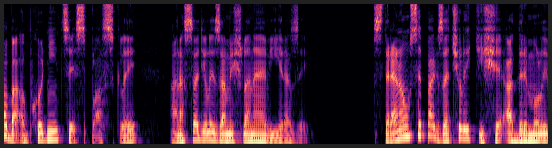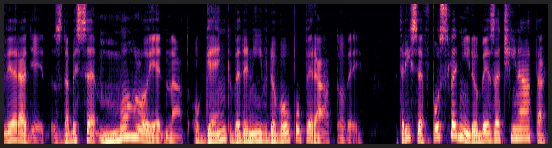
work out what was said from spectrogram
Oba obchodníci splaskli a nasadili zamyšlené výrazy. Stranou se pak začali tiše a drmolivě radit, zda by se mohlo jednat o gang vedený vdovou po Pirátovi, který se v poslední době začíná tak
